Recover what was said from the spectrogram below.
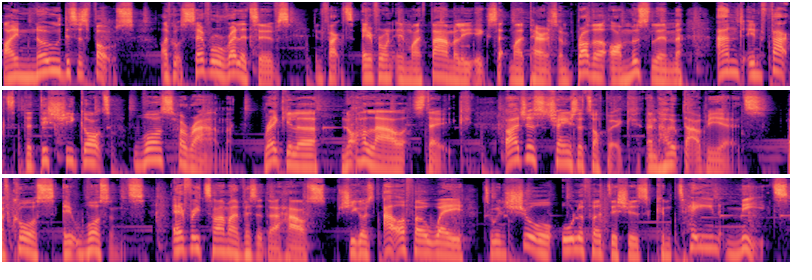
I know this is false. I've got several relatives, in fact, everyone in my family except my parents and brother are Muslim, and in fact, the dish she got was haram regular, not halal steak. I just changed the topic and hoped that would be it. Of course, it wasn't. Every time I visit their house, she goes out of her way to ensure all of her dishes contain meat,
